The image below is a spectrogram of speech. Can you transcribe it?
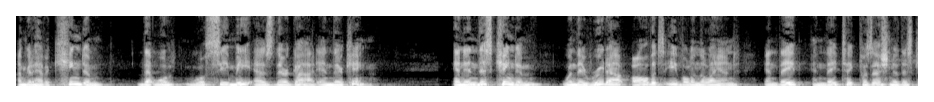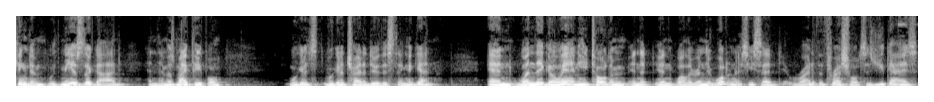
I'm going to have a kingdom that will will see me as their God and their king, and in this kingdom, when they root out all that's evil in the land, and they and they take possession of this kingdom with me as their God and them as my people, we're going to, we're going to try to do this thing again." And when they go in, he told them in the in, while they're in the wilderness, he said right at the threshold, says, "You guys,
